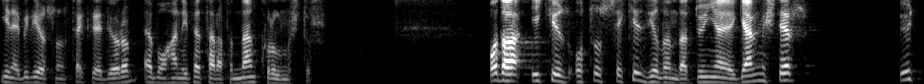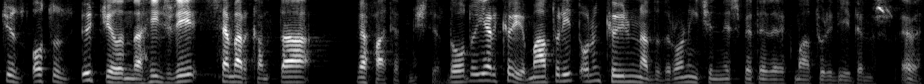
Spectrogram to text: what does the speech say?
yine biliyorsunuz tekrar ediyorum Ebu Hanife tarafından kurulmuştur. O da 238 yılında dünyaya gelmiştir. 333 yılında Hicri Semerkant'ta vefat etmiştir. Doğduğu yer köyü. Maturid onun köyünün adıdır. Onun için nispet ederek Maturidi denir. Evet.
